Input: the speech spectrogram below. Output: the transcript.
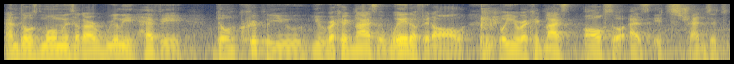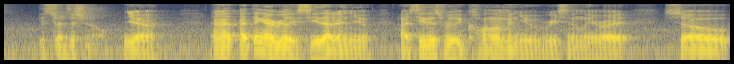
And those moments that are really heavy don't cripple you. You recognize the weight of it all, but you recognize also as it's transit, is transitional. Yeah, and I, I think I really see that in you. I see this really calm in you recently, right? So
